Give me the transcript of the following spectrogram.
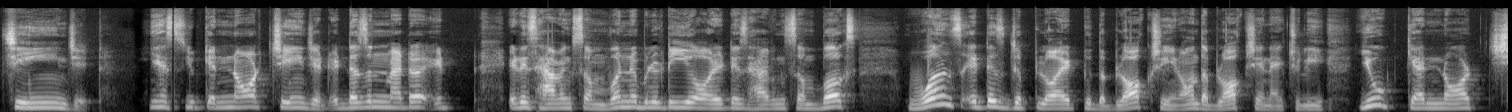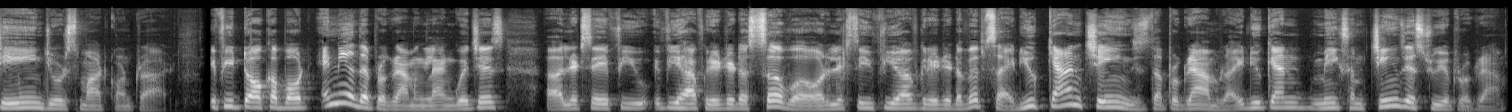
change it yes you cannot change it it doesn't matter it it is having some vulnerability or it is having some bugs once it is deployed to the blockchain on the blockchain actually you cannot change your smart contract if you talk about any other programming languages uh, let's say if you if you have created a server or let's say if you have created a website you can change the program right you can make some changes to your program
